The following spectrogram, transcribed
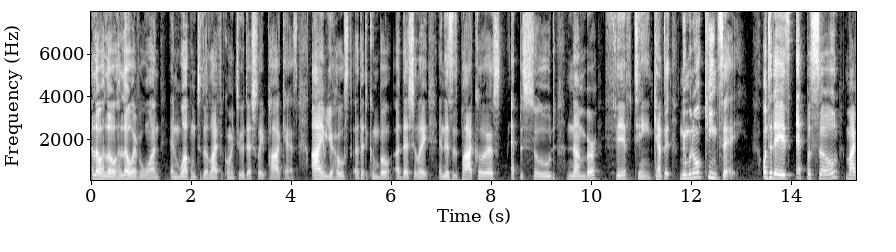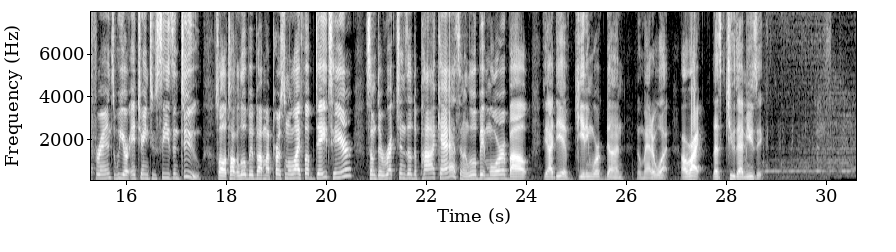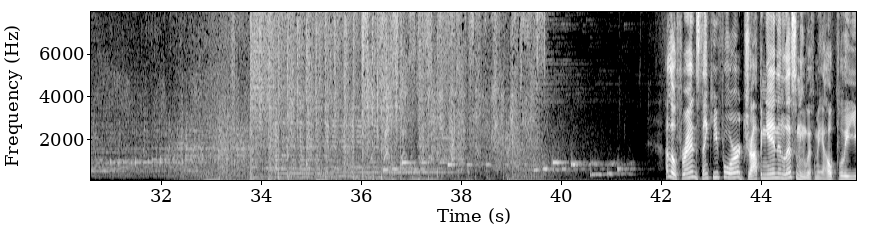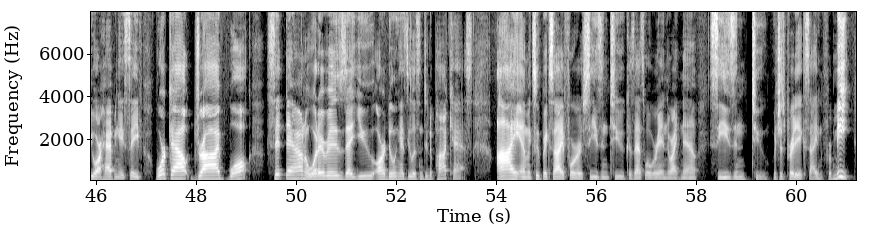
Hello, hello, hello, everyone, and welcome to the Life According to Adeshale podcast. I am your host, Adetokunbo Adeshale, and this is podcast episode number 15. Count it, numero quince. On today's episode, my friends, we are entering to season two. So I'll talk a little bit about my personal life updates here, some directions of the podcast, and a little bit more about the idea of getting work done no matter what. All right, let's cue that music. Hello, friends. Thank you for dropping in and listening with me. Hopefully, you are having a safe workout, drive, walk, sit down, or whatever it is that you are doing as you listen to the podcast. I am super excited for season two because that's what we're in right now, season two, which is pretty exciting for me.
